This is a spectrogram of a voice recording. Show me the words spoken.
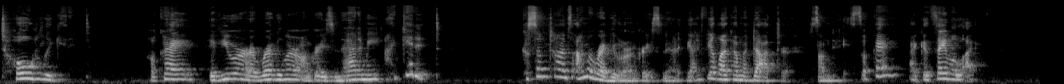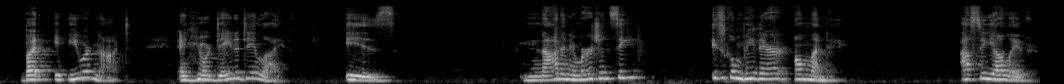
totally get it. Okay. If you are a regular on Grey's Anatomy, I get it. Because sometimes I'm a regular on Grey's Anatomy. I feel like I'm a doctor some days. Okay. I could save a life. But if you are not, and your day to day life is not an emergency, it's going to be there on Monday. I'll see y'all later.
